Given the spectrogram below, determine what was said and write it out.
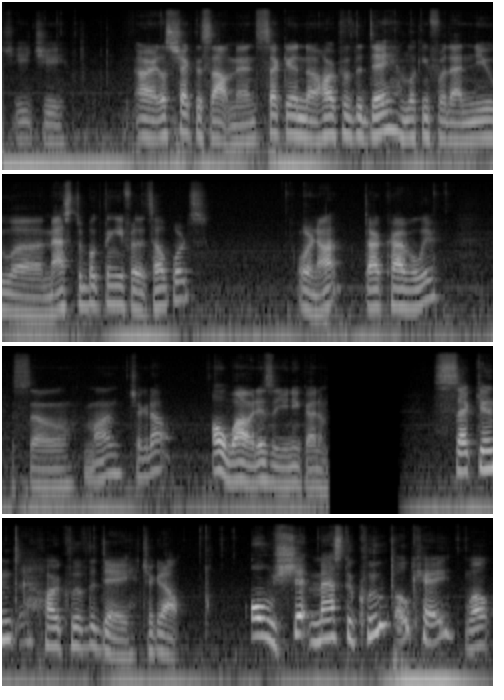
GG. Alright, let's check this out, man. Second uh, hard clue of the day. I'm looking for that new uh, master book thingy for the teleports. Or not. Dark Cavalier. So, come on, check it out. Oh, wow, it is a unique item. Second hard clue of the day. Check it out. Oh, shit, master clue? Okay, well,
